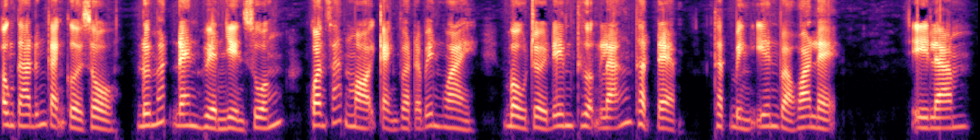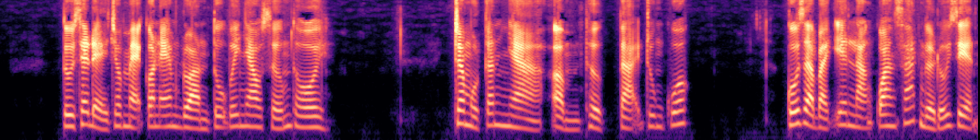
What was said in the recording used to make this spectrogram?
Ông ta đứng cạnh cửa sổ, đôi mắt đen huyền nhìn xuống, quan sát mọi cảnh vật ở bên ngoài. Bầu trời đêm thượng lãng thật đẹp, thật bình yên và hoa lệ. Y Lam, tôi sẽ để cho mẹ con em đoàn tụ với nhau sớm thôi. Trong một căn nhà ẩm thực tại Trung Quốc, Cố giả bạch yên lặng quan sát người đối diện.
